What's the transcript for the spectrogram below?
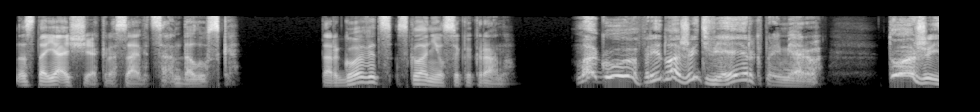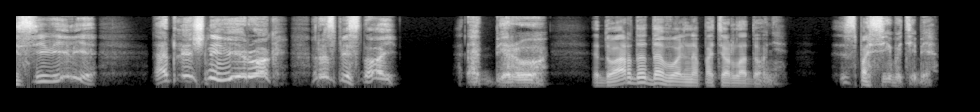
Настоящая красавица андалузка. Торговец склонился к экрану. Могу предложить веер, к примеру. Тоже из Севильи. Отличный веерок, расписной. Беру. Эдуарда довольно потер ладони. Спасибо тебе.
